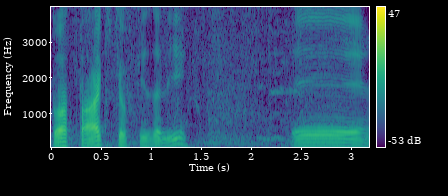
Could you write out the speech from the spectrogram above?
do ataque que eu fiz ali. É...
